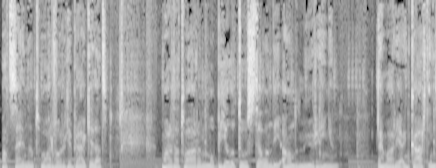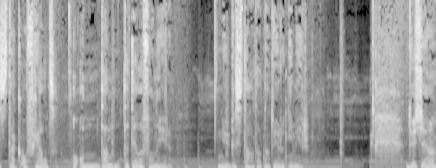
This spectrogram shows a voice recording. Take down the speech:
wat zijn dat? Waarvoor gebruik je dat? Maar dat waren mobiele toestellen die aan de muur hingen. En waar je een kaart in stak of geld om dan te telefoneren. Nu bestaat dat natuurlijk niet meer. Dus ja,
